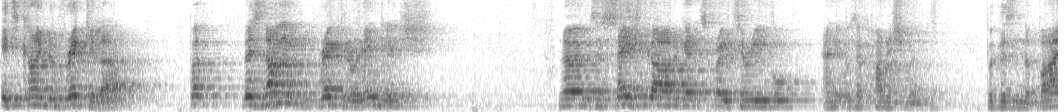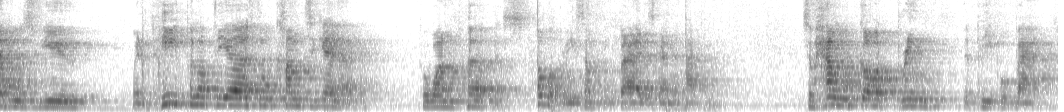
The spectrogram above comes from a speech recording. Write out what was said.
it's kind of regular, but there's nothing regular in English. No, it was a safeguard against greater evil, and it was a punishment. Because in the Bible's view, when people of the earth all come together for one purpose, probably something bad is going to happen. So, how will God bring the people back?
